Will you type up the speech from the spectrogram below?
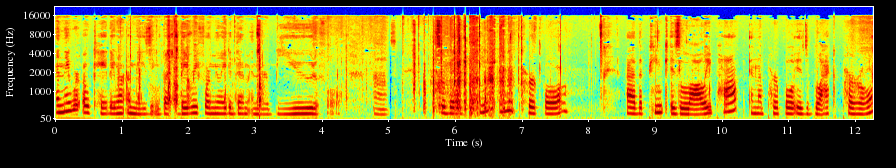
And they were okay. They weren't amazing. But they reformulated them and they're beautiful. Um, so the pink and the purple. Uh, the pink is Lollipop and the purple is Black Pearl.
